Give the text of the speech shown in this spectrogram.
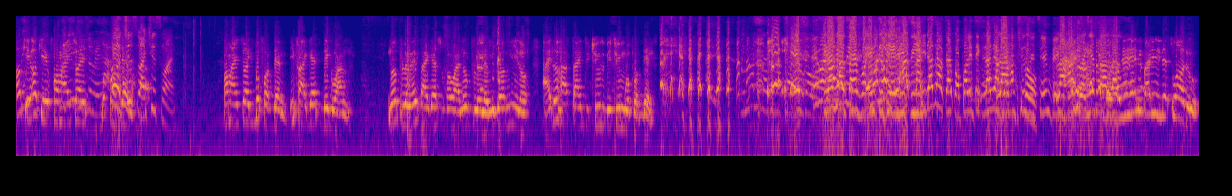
Okay, okay, for my choice. Oh, them. choose one, choose one. For my choice, both of them. If I get big one, no problem. If I get small one, no problem. Because me, you know, I don't have time to choose between both of them. He doesn't have time for Emmanuel NPP, is a hustler. NDC. He doesn't have time for politics. He doesn't have time to choose Lahaso. between big Lahaso, breast. yes, Alawu. Anybody in this world, oh.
